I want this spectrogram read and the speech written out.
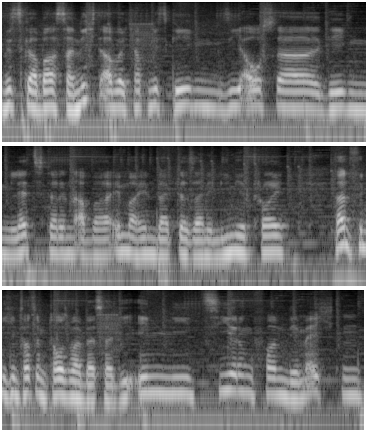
Visca Barca nicht, aber ich habe nichts gegen sie, außer gegen letzteren, aber immerhin bleibt er seine Linie treu. Dann finde ich ihn trotzdem tausendmal besser. Die Initiierung von dem echten...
